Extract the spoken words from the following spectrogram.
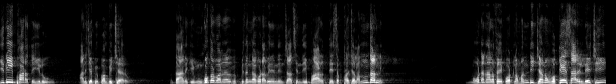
ఇది భారతీయులు. అని చెప్పి పంపించారు. దానికి ఇంకొక విధంగా కూడా అభినందించాల్సింది భారతదేశ ప్రజలందరినీ. నూట నలభై కోట్ల మంది జనం ఒకేసారి లేచి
